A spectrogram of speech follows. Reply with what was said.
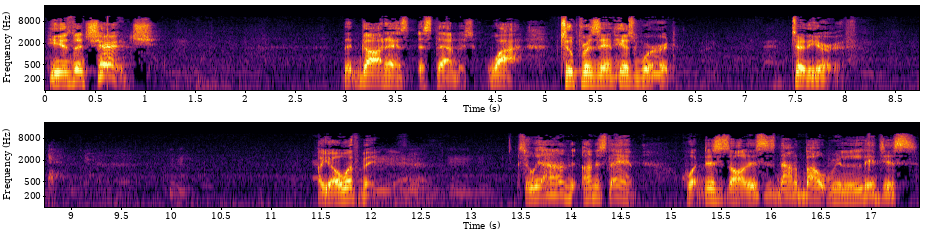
here's the church that God has established. Why? To present his word to the earth. Are y'all with me? So we understand what this is all. This is not about religious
